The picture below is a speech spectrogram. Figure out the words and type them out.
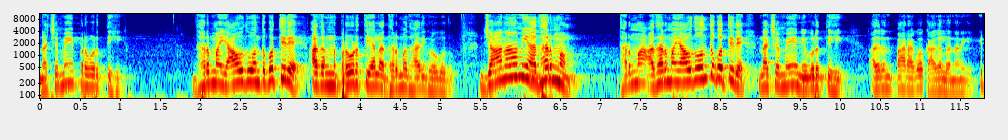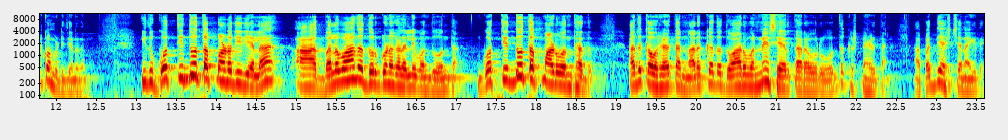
ನಚಮೇ ಪ್ರವೃತ್ತಿ ಧರ್ಮ ಯಾವುದು ಅಂತ ಗೊತ್ತಿದೆ ಅದನ್ನು ಪ್ರವೃತ್ತಿಯಲ್ಲ ಧರ್ಮದ ಹಾದಿಗೆ ಹೋಗೋದು. ಜಾನಾಮಿ ಅಧರ್ಮಂ, ಧರ್ಮ ಅಧರ್ಮ ಯಾವುದು ಅಂತ ಗೊತ್ತಿದೆ, ನಚಮೇ ನಿವೃತ್ತಿ. ಅದರಿಂದ ಪಾರಾಗೋಕ್ಕಾಗಲ್ಲ ನನಗೆ. ಇಟ್ಕೊಂಡ್ಬಿಟ್ಟಿದ್ದೇನೆ ಅದನ್ನು. ಇದು ಗೊತ್ತಿದ್ದು ತಪ್ಪು ಮಾಡೋದಿದೆಯಲ್ಲ, ಆ ಬಲವಾದ ದುರ್ಗುಣಗಳಲ್ಲಿ ಒಂದು ಅಂತ. ಗೊತ್ತಿದ್ದು ತಪ್ಪು ಮಾಡುವಂಥದ್ದು. ಅದಕ್ಕೆ ಅವ್ರು ಹೇಳ್ತಾರೆ, ನರಕದ ದ್ವಾರವನ್ನೇ ಸೇರ್ತಾರೆ ಅವರು ಅಂತ ಕೃಷ್ಣ ಹೇಳ್ತಾನೆ. ಆ ಪದ್ಯ ಅಷ್ಟು ಚೆನ್ನಾಗಿದೆ.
